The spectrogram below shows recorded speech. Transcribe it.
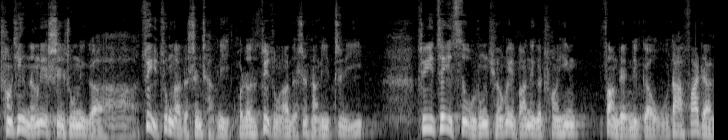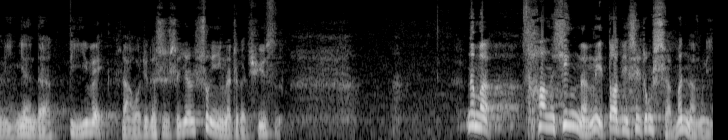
创新能力是一种那个最重要的生产力，或者是最重要的生产力之一。所以这一次五中全会把那个创新放在那个五大发展理念的第一位，是吧？我觉得是实际上顺应了这个趋势。那么创新能力到底是一种什么能力？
